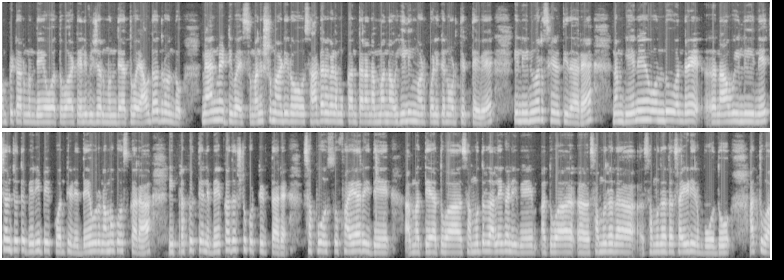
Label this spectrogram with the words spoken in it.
ಕಂಪ್ಯೂಟರ್ ಮುಂದೆಯೋ ಅಥವಾ ಟೆಲಿವಿಷನ್ ಮುಂದೆ ಅಥವಾ ಯಾವುದಾದ್ರೂ ಒಂದು ಮ್ಯಾನ್ ಮೇಡ್ ಡಿವೈಸ್ ಮನುಷ್ಯರು ಮಾಡಿರೋ ಸಾಧನಗಳ ಮುಖಾಂತರ ನಮ್ಮನ್ನು ನಾವು ಹೀಲಿಂಗ್ ಮಾಡ್ಕೊಳ್ಳಿಕ್ಕೆ ನೋಡ್ತಿರ್ತೇವೆ. ಇಲ್ಲಿ ಯೂನಿವರ್ಸ್ ಹೇಳ್ತಿದ್ದಾರೆ. ನಮ್ಗೆ ಏನೇ ಒಂದು, ಅಂದರೆ, ನಾವು ಇಲ್ಲಿ ನೇಚರ್ ಜೊತೆ ಬೆರಿಬೇಕು ಅಂತೇಳಿ ದೇವರು ನಮಗೋಸ್ಕರ ಈ ಪ್ರಕೃತಿಯಲ್ಲಿ ಬೇಕಾದಷ್ಟು ಕೊಟ್ಟಿರ್ತಾರೆ. ಸಪೋಸ್ ಫೈರ್ ಇದೆ ಮತ್ತೆ ಅಥವಾ ಸಮುದ್ರದ ಅಲೆಗಳಿವೆ, ಅಥವಾ ಸಮುದ್ರದ ಸಮುದ್ರದ ಸೈಡ್ ಇರ್ಬೋದು, ಅಥವಾ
